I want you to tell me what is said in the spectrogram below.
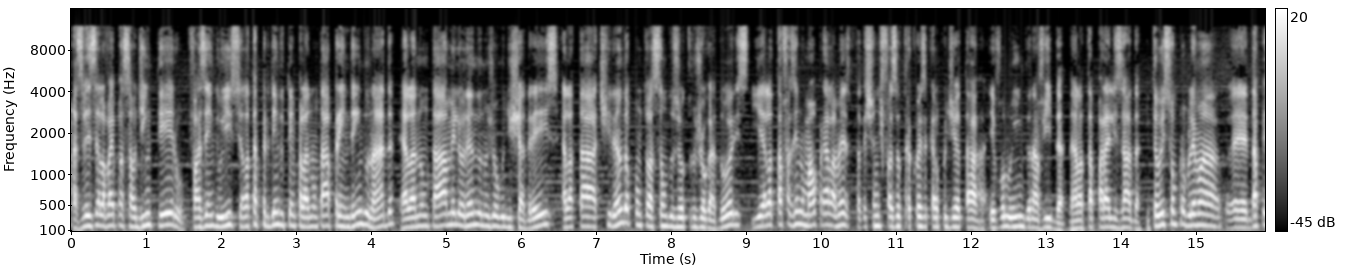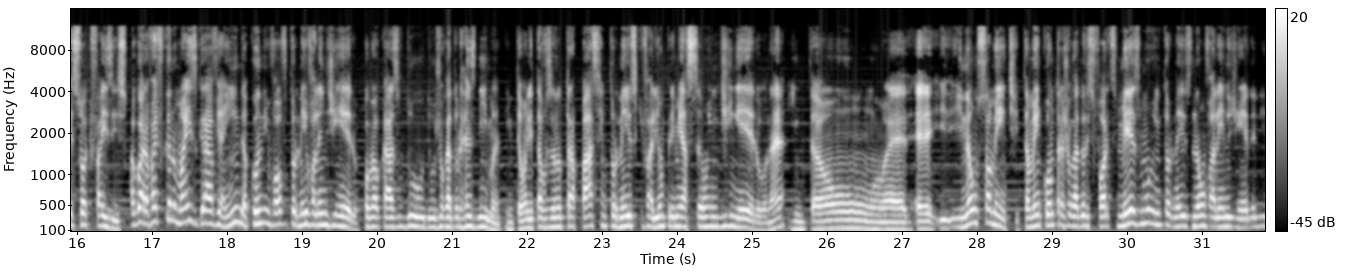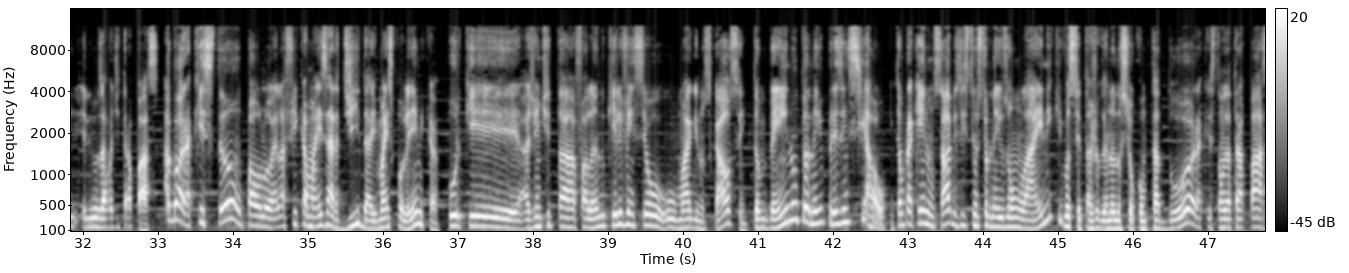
às vezes ela vai passar o dia inteiro fazendo isso, ela tá perdendo tempo, ela não tá aprendendo nada, ela não tá melhorando no jogo de xadrez, ela tá tirando a pontuação dos outros jogadores e ela tá fazendo mal para ela mesma, tá deixando de fazer outra coisa que ela podia estar tá evoluindo na vida, né? Ela tá paralisada. Então isso é um problema é, da pessoa que faz isso. Agora, vai ficando mais grave ainda quando envolve torneio valendo dinheiro, como é o caso do, do jogador Hans Niemann. Então ele tava usando trapaça em torneios que valiam premiação em dinheiro, né? Então, é, é, e, e, não somente, também contra jogadores fortes, mesmo em torneios não valendo dinheiro, ele, ele usava de trapaça. Agora, a questão, Paulo, ela fica mais ardida e mais polêmica, porque a gente tá falando que ele venceu o Magnus Carlsen também num torneio presencial. Então, para quem não sabe, existem os torneios online que você tá jogando no seu computador, a questão da trapaça,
